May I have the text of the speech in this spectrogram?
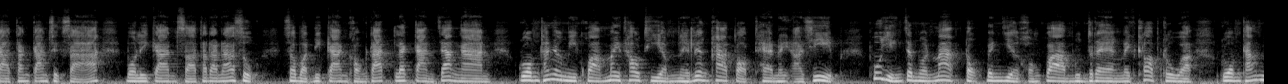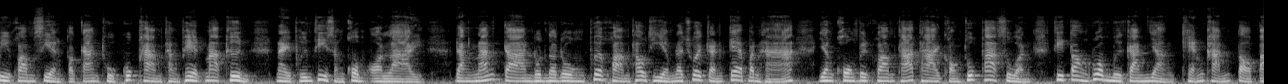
กาสทางการศึกษา บริการสาธารณาสุข สวัสดิการของรัฐและการจ้างงาน รวมทั้งยังมีความไม่เท่าเทียมในเรื่องค่าตอบแทนในอาชีพ ผู้หญิงจำนวนมากตกเป็นเหยื่อของความรุนแรงในครอบครัว รวมทั้งมีความเสี่ยงต่อการถูกคุกคามทางเพศมากขึ้น ในพื้นที่สังคมออนไลน์ ดังนั้นการรณรงค์เพื่อความเท่าเทียมและช่วยกันแก้ปัญหา ยังคงเป็นความท้าทายของทุกภาคส่วนที่ต้องร่วมมือกันอย่างแข็งขันต่อไป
